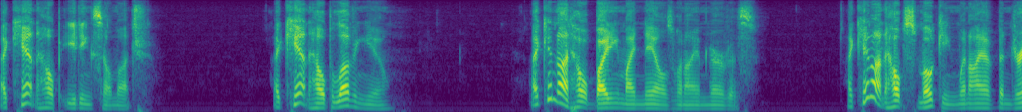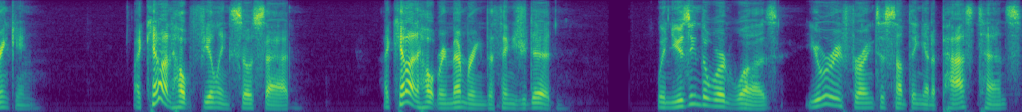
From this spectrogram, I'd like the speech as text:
I can't help eating so much. I can't help loving you. I cannot help biting my nails when I am nervous. I cannot help smoking when I have been drinking. I cannot help feeling so sad. I cannot help remembering the things you did. When using the word was, you are referring to something in a past tense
